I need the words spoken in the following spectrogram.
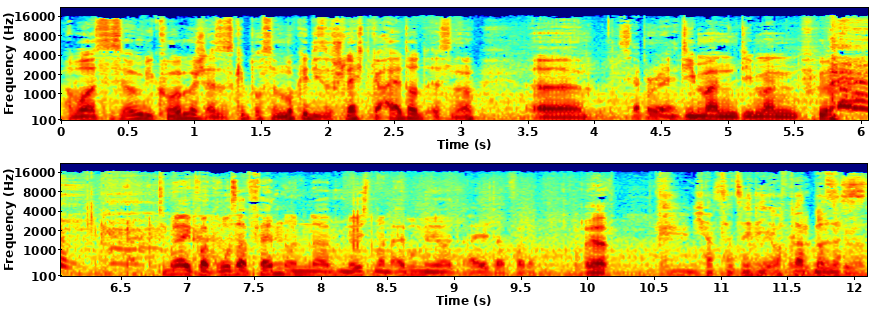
aber es ist irgendwie komisch. Also es gibt auch so Mucke, die so schlecht gealtert ist, ne? Äh, Separate. die man, die man früher, Tut mir leid, ich war großer Fan und da ich mal ein Album gehört. Alter Vater. ja, Ich habe tatsächlich auch gerade mal das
